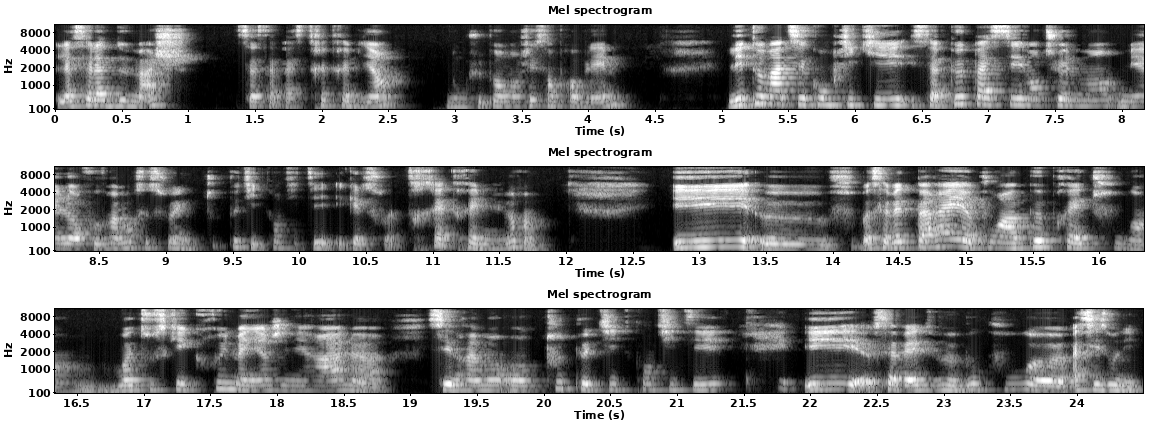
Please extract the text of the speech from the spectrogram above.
la salade de mâche. Ça, ça passe très très bien. Donc je peux en manger sans problème. Les tomates, c'est compliqué. Ça peut passer éventuellement, mais alors il faut vraiment que ce soit une toute petite quantité et qu'elle soit très très mûre. Et euh, bah, ça va être pareil pour à peu près tout. Hein. Moi, tout ce qui est cru de manière générale, c'est vraiment en toute petite quantité et ça va être beaucoup euh, assaisonné.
